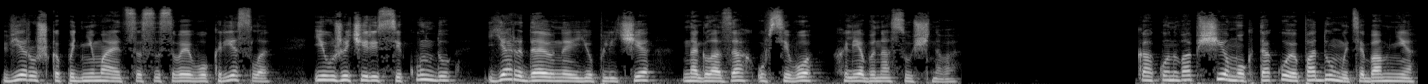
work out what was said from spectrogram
Верушка поднимается со своего кресла, и уже через секунду я рыдаю на ее плече на глазах у всего хлеба насущного. Как он вообще мог такое подумать обо мне?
